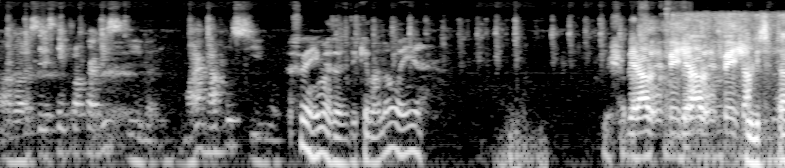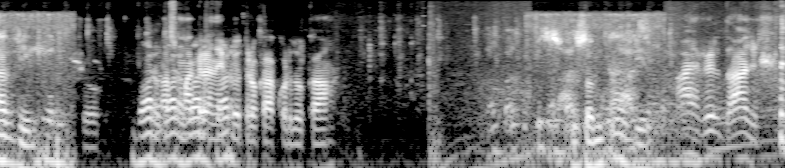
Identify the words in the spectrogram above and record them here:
Agora vocês têm que trocar de skin, velho. O mais rápido possível. Sim, mas a gente tem que ir lá na lenha. Liberado, refém, liberado, refém A já. polícia tá vindo. Show. Bora, Passa bora, uma bora, grana aí pra bora. eu trocar a cor do carro. Não. Os homens tá vindo. Ah, é verdade.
